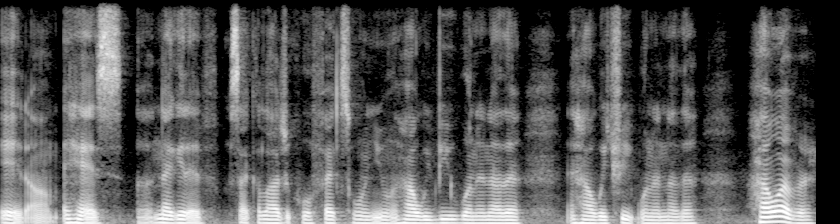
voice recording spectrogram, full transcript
it um, it has uh, negative psychological effects on you and how we view one another and how we treat one another. However,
